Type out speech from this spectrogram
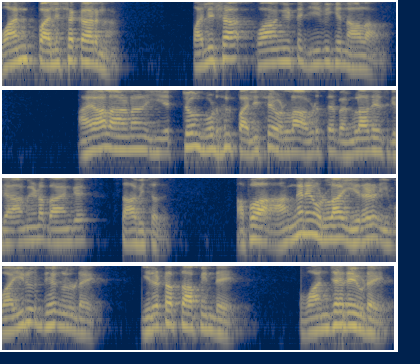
വൻ പലിശക്കാരനാണ്. പലിശ വാങ്ങിയിട്ട് ജീവിക്കുന്ന ആളാണ്. അയാളാണ് ഏറ്റവും കൂടുതൽ പലിശയുള്ള അവിടുത്തെ ബംഗ്ലാദേശ് ഗ്രാമീണ ബാങ്ക് സ്ഥാപിച്ചത്. അപ്പോൾ അങ്ങനെയുള്ള ഇര വൈരുദ്ധ്യങ്ങളുടെ ഇരട്ടത്താപ്പിന്റെ വഞ്ചനയുടെ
